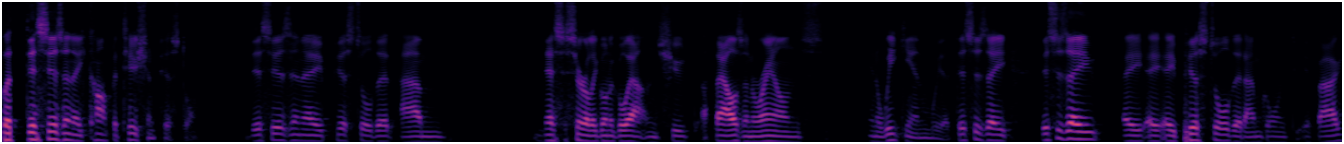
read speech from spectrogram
but this isn't a competition pistol. This isn't a pistol that I'm necessarily going to go out and shoot a thousand rounds in a weekend with. This is a this is a, a, a, pistol that I'm going to if I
